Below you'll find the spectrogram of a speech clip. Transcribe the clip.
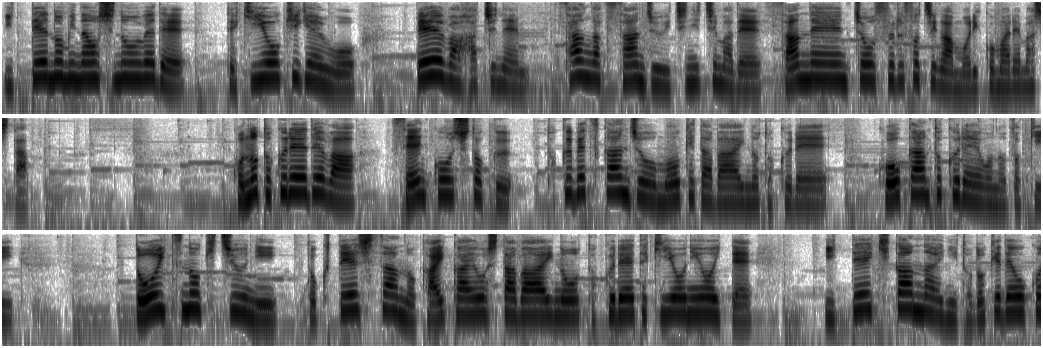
一定の見直しの上で適用期限を令和8年3月31日まで3年延長する措置が盛り込まれました。この特例では先行取得特別勘定を設けた場合の特例交換特例を除き同一の期中に特定資産の買い替えをした場合の特例適用において一定期間内に届け出を行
